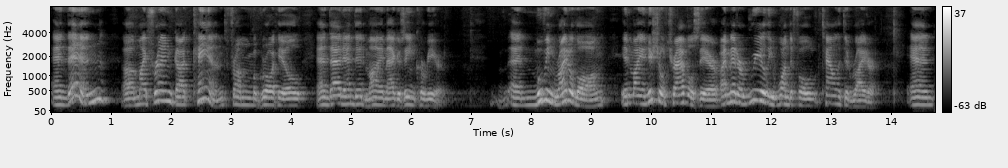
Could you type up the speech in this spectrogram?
And then uh, my friend got canned from McGraw Hill, and that ended my magazine career and moving right along, in my initial travels there, I met a really wonderful, talented writer. And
